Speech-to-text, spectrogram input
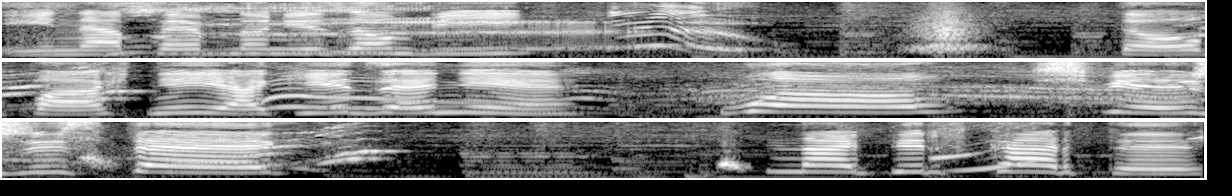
i na pewno nie zombie. To pachnie jak jedzenie. Wow, świeży stek. Najpierw karty.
